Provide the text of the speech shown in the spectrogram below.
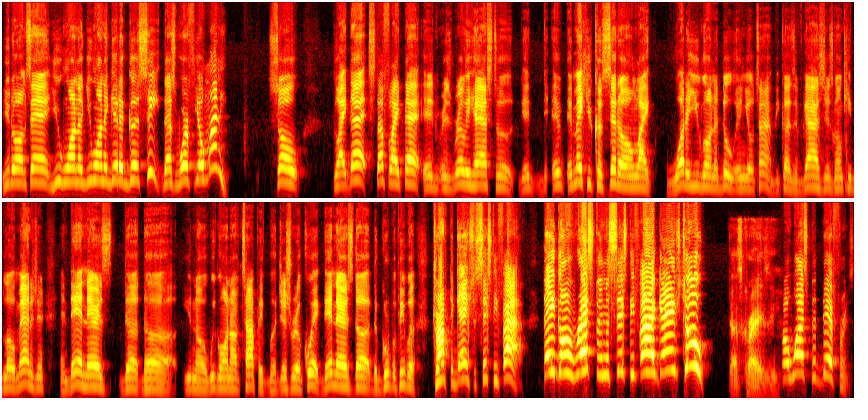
you know what I'm saying. You wanna you wanna get a good seat that's worth your money. So, like that stuff like that, it, it really has to it, it, it make you consider on like what are you gonna do in your time? Because if guys just gonna keep low managing, and then there's the the you know we going off topic, but just real quick, then there's the the group of people drop the games to 65. They gonna rest in the 65 games too. That's crazy. So what's the difference?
